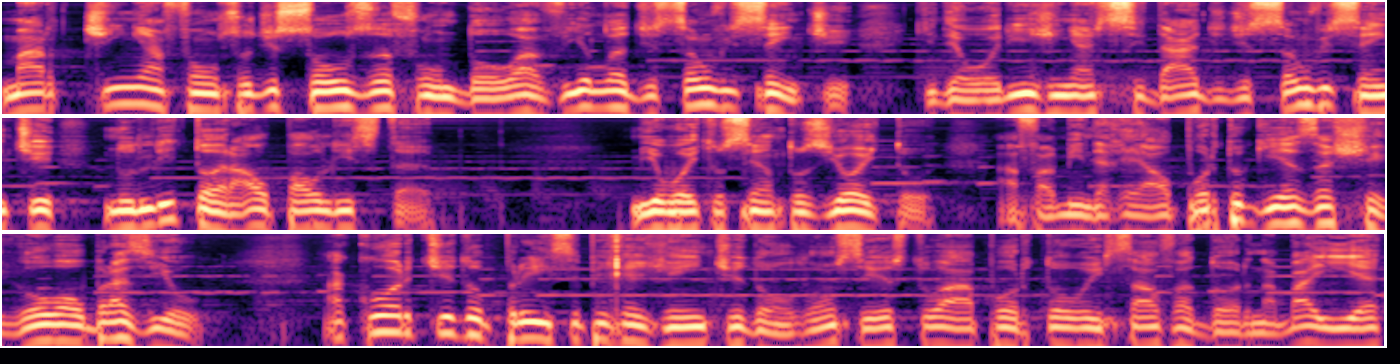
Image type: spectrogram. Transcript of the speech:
Martim Afonso de Souza fundou a vila de São Vicente, que deu origem à cidade de São Vicente, no litoral paulista. 1808. A família real portuguesa chegou ao Brasil. A corte do príncipe regente Dom João VI a aportou em Salvador, na Bahia,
